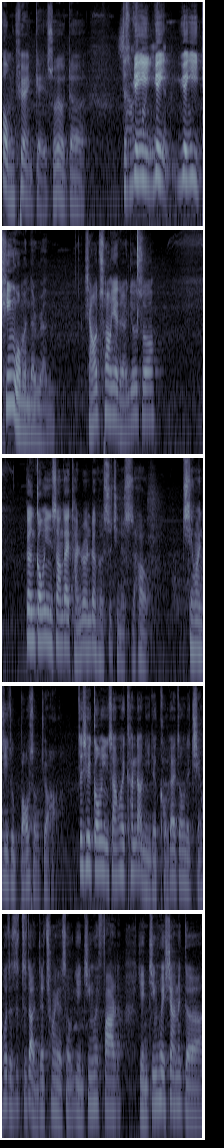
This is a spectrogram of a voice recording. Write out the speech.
奉劝给所有的，就是愿意愿意愿意听我们的人，想要创业的人，就是说，跟供应商在谈论任何事情的时候，千万记住保守就好。这些供应商会看到你的口袋中的钱，或者是知道你在创业的时候，眼睛会发的，眼睛会像那个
